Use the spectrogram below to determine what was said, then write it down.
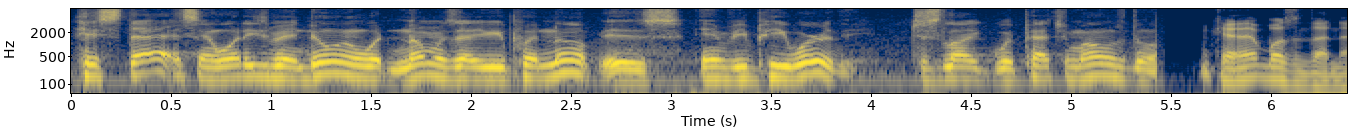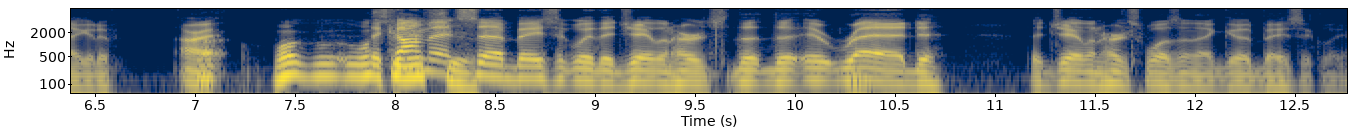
his stats and what he's been doing, what numbers that he be putting up is MVP worthy, just like what Patrick Mahomes doing. Okay, that wasn't that negative. All right. Uh, what, the, the comment issue? said basically that Jalen Hurts. The, the it read that Jalen Hurts wasn't that good, basically.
